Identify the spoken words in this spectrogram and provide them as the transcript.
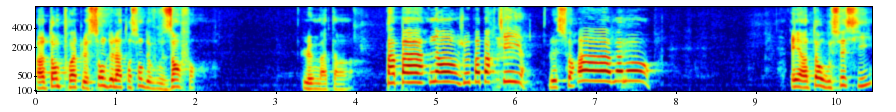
Un temps pour être le centre de l'attention de vos enfants. Le matin, papa, non, je ne veux pas partir. Le soir, ah, maman. Et un temps où ceux-ci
